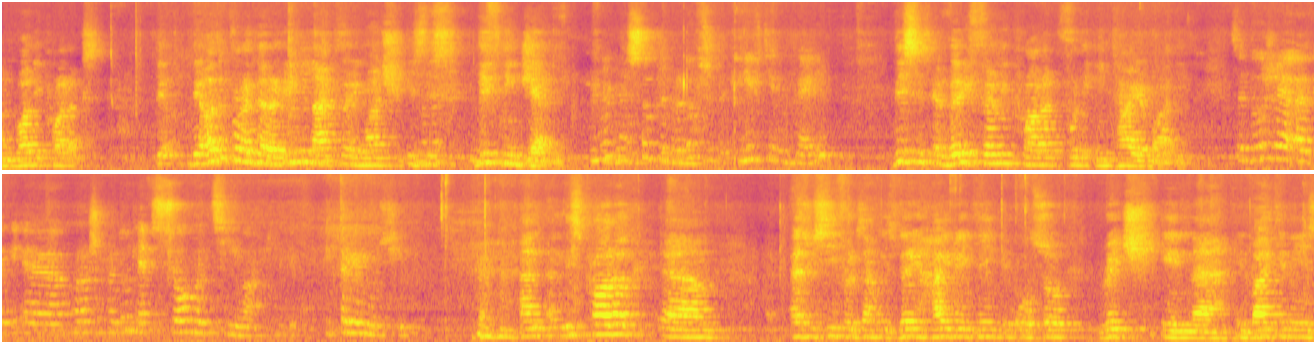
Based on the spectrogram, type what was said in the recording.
on body products. The, the other product that I really like very much is this lifting gel. Мгм. Наступний продукт це такий ліфтінг гель. This is a very firming product for the entire body. Це дуже е, такий, е, хороший продукт для всього тіла, такий підтримуючий. And, and this product, um, as you see, for example, is very hydrating. It also rich in, uh, in vitamins,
